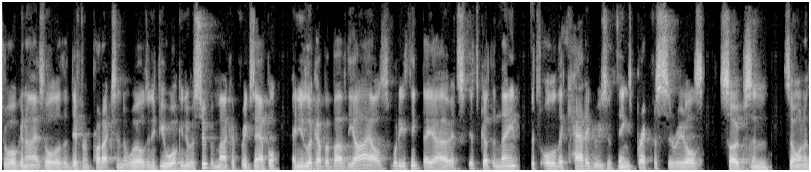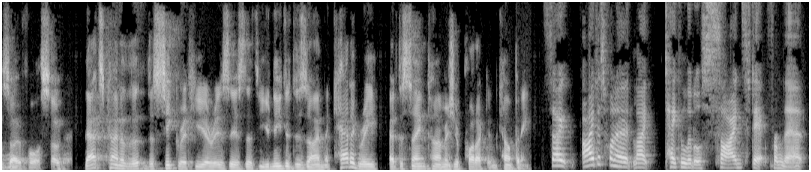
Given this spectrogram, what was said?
to organize all of the different products in the world. And if you walk into a supermarket, for example, and you look up above the aisles, what do you think they are? It's it's got the name. It's all of the categories of things: breakfast cereals, soaps, and so on and so mm-hmm. forth. So that's kind of the, the secret here is is that you need to design the category at the same time as your product and company. So I just want to like take a little sidestep from that.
